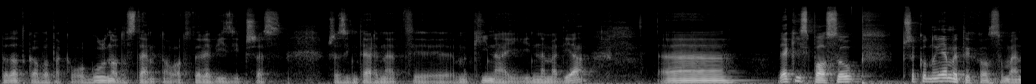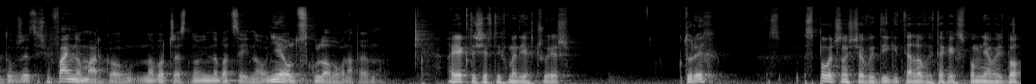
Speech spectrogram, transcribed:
dodatkowo taką ogólnodostępną od telewizji przez, przez internet, kina i inne media, e, w jakiś sposób przekonujemy tych konsumentów, że jesteśmy fajną marką, nowoczesną, innowacyjną, nie oldschoolową na pewno. A jak ty się w tych mediach czujesz? Których? Społecznościowych, digitalowych, tak jak wspomniałeś, bo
